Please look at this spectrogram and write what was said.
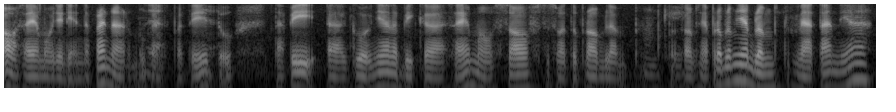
oh saya mau jadi entrepreneur, bukan Ya, seperti ya. itu. Tapi uh, goalnya lebih ke saya mau solve sesuatu problem. Oke. Kalau misalnya problemnya belum kelihatan ya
